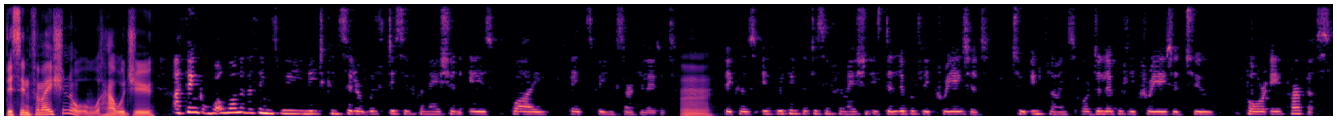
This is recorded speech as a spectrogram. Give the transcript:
disinformation, or how would you? I think one of the things we need to consider with disinformation is why it's being circulated. Mm, Because if we think that disinformation is deliberately created to influence or deliberately created to for a purpose,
